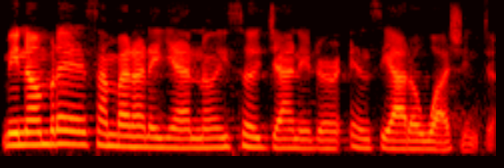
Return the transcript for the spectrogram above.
Mi nombre es Ámbar Arellano y soy janitor en Seattle, Washington.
